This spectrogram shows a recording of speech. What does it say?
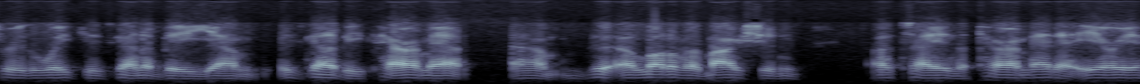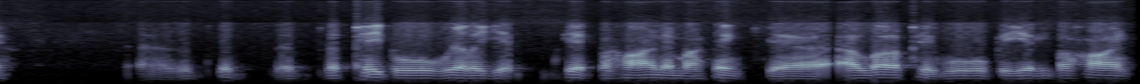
through the week is going to be um, is going to be paramount. Um, a lot of emotion, I'd say, in the Parramatta area. Uh, the, the, the, people will really get get behind them. I think uh, a lot of people will be in behind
